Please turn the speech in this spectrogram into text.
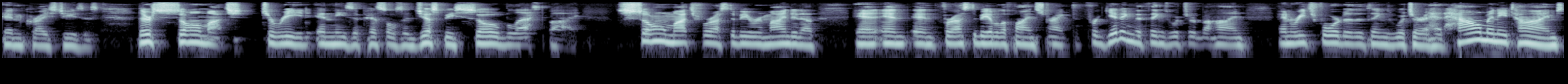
in Christ Jesus. There's so much to read in these epistles and just be so blessed by. So much for us to be reminded of and, and, and for us to be able to find strength, forgetting the things which are behind and reach forward to the things which are ahead. How many times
